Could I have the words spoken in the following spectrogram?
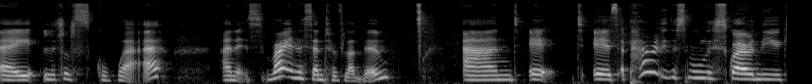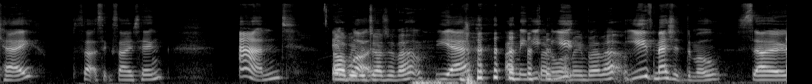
a little square, and it's right in the centre of London, and it is apparently the smallest square in the UK. So that's exciting, and I'll be was- the judge of that. Yeah, I mean, you, Don't know what I you, mean by that. You've measured them all, so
